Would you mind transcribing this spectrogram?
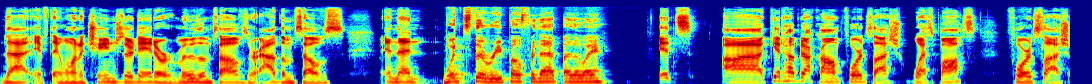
that if they want to change their data or remove themselves or add themselves. And then what's the repo for that, by the way? It's uh, github.com forward slash wesbos forward slash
